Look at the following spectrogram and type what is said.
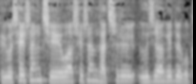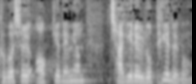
그리고 세상 지혜와 세상 가치를 의지하게 되고 그것을 얻게 되면 자기를 높이게 되고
